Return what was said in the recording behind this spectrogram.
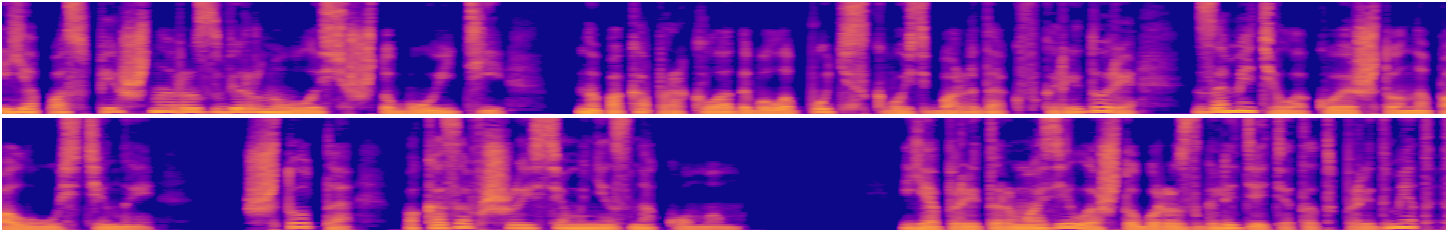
и я поспешно развернулась, чтобы уйти, но пока прокладывала путь сквозь бардак в коридоре, заметила кое-что на полу у стены. Что-то, показавшееся мне знакомым. Я притормозила, чтобы разглядеть этот предмет,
